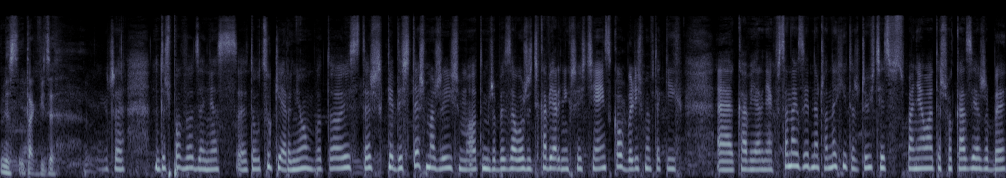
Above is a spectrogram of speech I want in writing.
Więc tak widzę. Także no też powodzenia z e, tą cukiernią, bo to jest też, kiedyś też marzyliśmy o tym, żeby założyć kawiarnię chrześcijańską. Byliśmy w takich e, kawiarniach w Stanach Zjednoczonych i to rzeczywiście jest wspaniała też okazja, żeby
